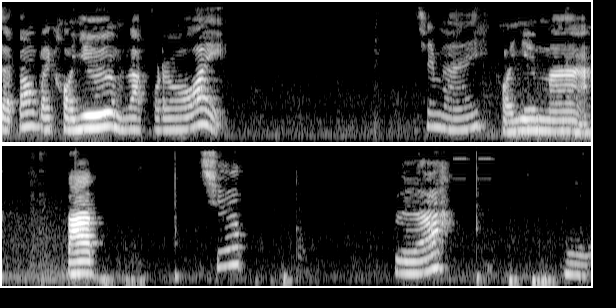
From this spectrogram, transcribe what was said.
จะต้องไปขอยืมหลักร้อย ใช่ไหม ขอยืมมา ตัดชึบเหลือหก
